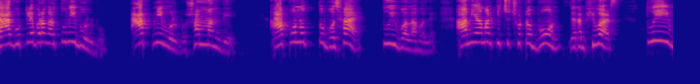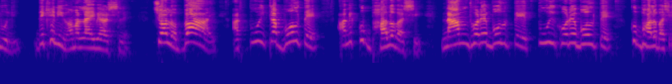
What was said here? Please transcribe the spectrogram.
রাগ উঠলে বরং আর তুমি বলব, আপনি বলব, সম্মান দিয়ে। আপনত্ব বোঝায় তুই বলা হলে। আমি আমার কিছু ছোট বোন, যারা ভিউয়ার্স তুই বলি। দেখে নিও আমার লাইভে আসলে। চলো বাই আর তুইটা বলতে আমি খুব ভালোবাসি। নাম ধরে বলতে, তুই করে বলতে খুব ভালোবাসি।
